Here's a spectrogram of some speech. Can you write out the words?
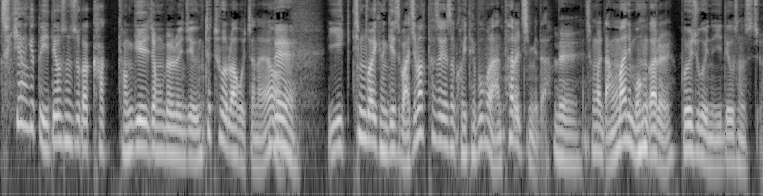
특이한 게 또 이대호 선수가 각 경기정별로 이제 은퇴 투어를 하고 있잖아요. 네. 이 팀과의 경기에서 마지막 타석에서는 거의 대부분 안타를 칩니다. 네. 정말 낭만이 뭔가를 보여주고 있는 이대호 선수죠.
